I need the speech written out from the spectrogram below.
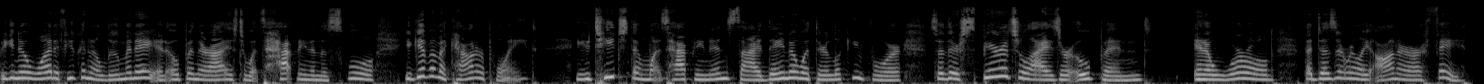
But you know what? If you can illuminate and open their eyes to what's happening in the school, you give them a counterpoint. You teach them what's happening inside. They know what they're looking for. So their spiritual eyes are opened in a world that doesn't really honor our faith.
